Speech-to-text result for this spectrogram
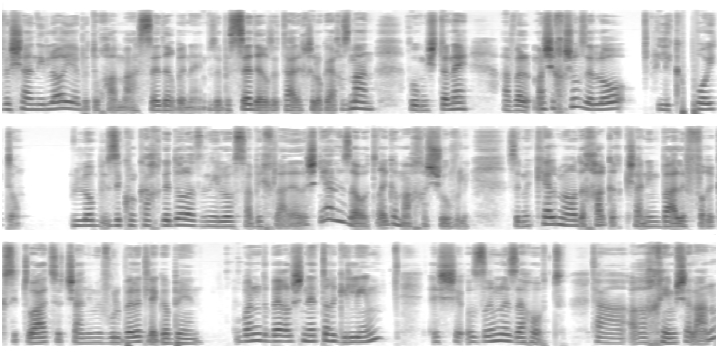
ושאני לא אהיה בטוחה מה הסדר ביניהם. זה בסדר, זה תהליך שלוקח זמן והוא משתנה, אבל מה שחשוב זה לא לקפוא איתו. לא, זה כל כך גדול אז אני לא עושה בכלל, אלא שנייה לזהות, רגע מה חשוב לי. זה מקל מאוד אחר כך כשאני באה לפרק סיטואציות שאני מבולבלת לגביהן. בואו נדבר על שני תרגילים אה, שעוזרים לזהות את הערכים שלנו.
